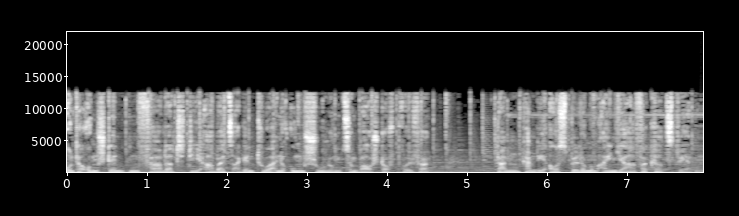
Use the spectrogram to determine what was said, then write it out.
Unter Umständen fördert die Arbeitsagentur eine Umschulung zum Baustoffprüfer. Dann kann die Ausbildung um ein Jahr verkürzt werden.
